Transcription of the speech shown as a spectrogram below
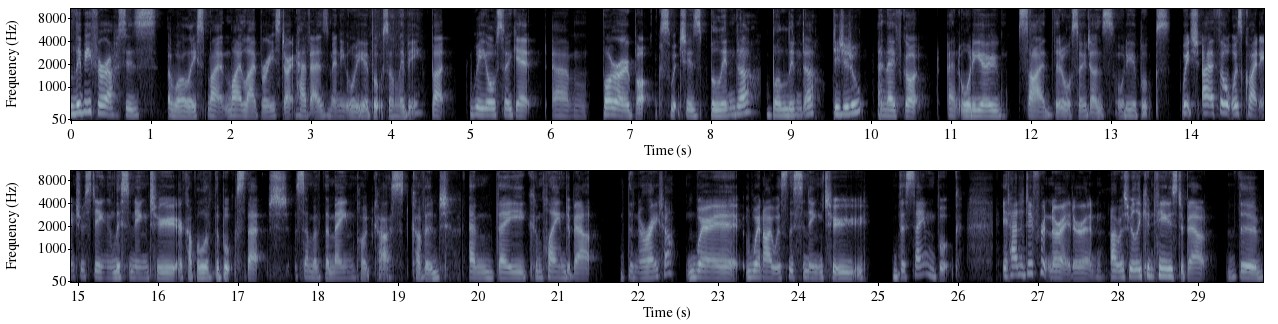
Libby for us is uh, well, at least my my libraries don't have as many audiobooks on Libby, but we also get um, Borrow Box, which is Bolinda Bolinda Digital, and they've got an audio side that also does audiobooks, which I thought was quite interesting listening to a couple of the books that some of the main podcast covered and they complained about the narrator where when I was listening to the same book it had a different narrator and I was really confused about the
